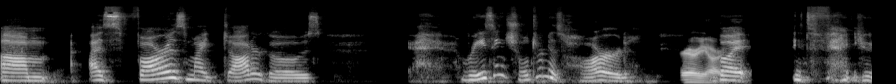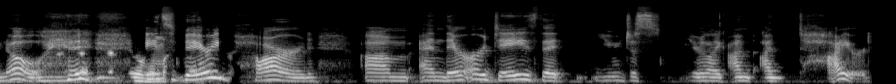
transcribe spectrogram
Um, as far as my daughter goes, raising children is hard. Very hard. But it's, you know, it's very hard. Um, and there are days that you just, you're like, I'm, I'm tired.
